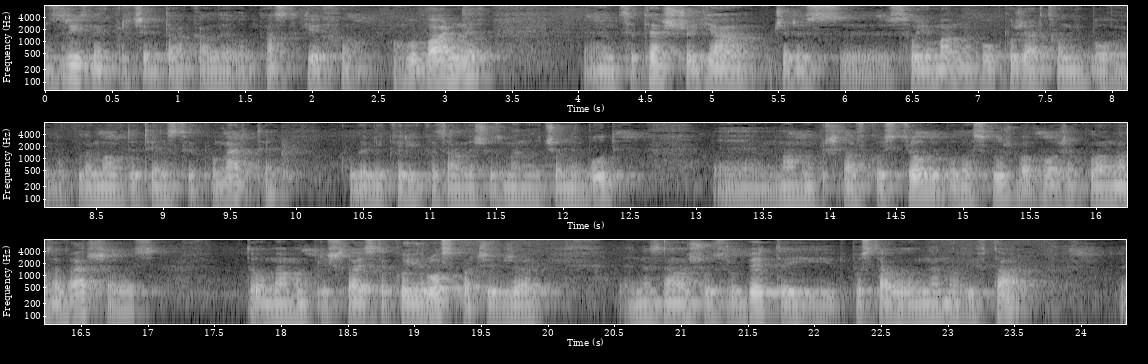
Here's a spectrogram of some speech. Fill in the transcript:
з різних причин, так, але одна з таких глобальних е, це те, що я через е, свою маму був пожертвований Богом, бо коли мав в дитинстві померти, коли лікарі казали, що з мене нічого не буде, е, мама прийшла в костьол, була служба Божа, коли вона завершилась, то мама прийшла із такої розпачі вже е, не знала, що зробити, і поставила мене на вівтар е,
